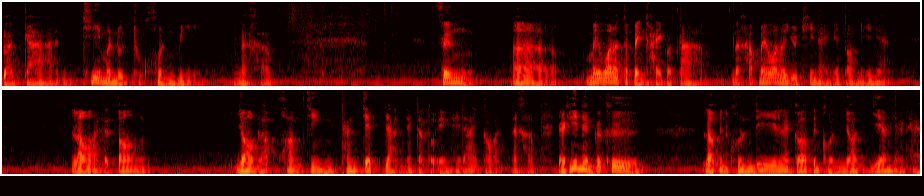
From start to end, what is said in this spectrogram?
ประการที่มนุษย์ทุกคนมีนะครับ ซึ่งไม่ว่าเราจะเป็นใครก็ตามนะครับ ไม่ว่าเราอยู่ที่ไหนในตอนนี้เนี่ย เราอาจจะต้องยอมรับความจริงทั้ง 7 อย่างเนี่ยกับตัวเองให้ได้ก่อนนะครับ อย่างที่หนึ่งก็คือ เราเป็นคนดีและก็เป็นคนยอดเยี่ยมอย่างแท้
